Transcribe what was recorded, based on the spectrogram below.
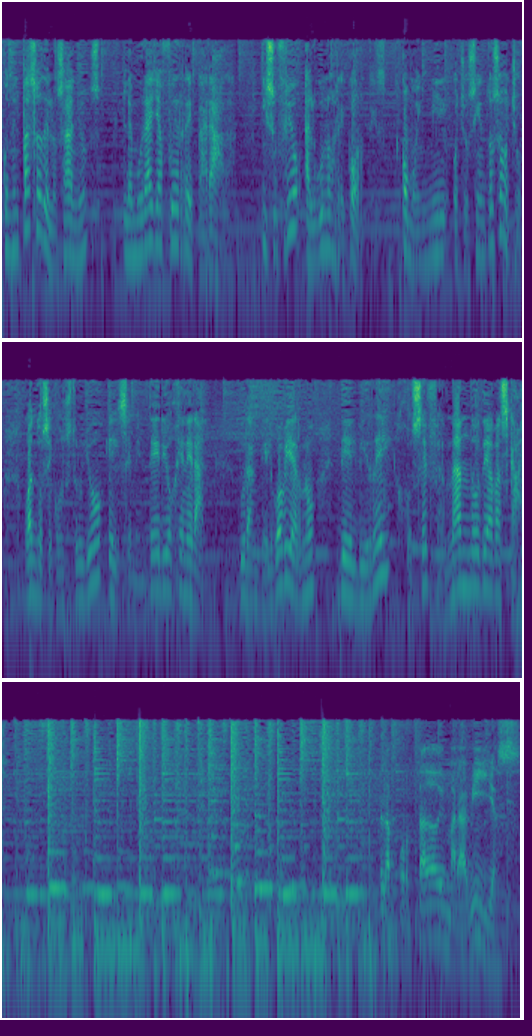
Con el paso de los años, la muralla fue reparada y sufrió algunos recortes, como en 1808, cuando se construyó el cementerio general, durante el gobierno del virrey José Fernando de Abascal. La portada de Maravillas,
